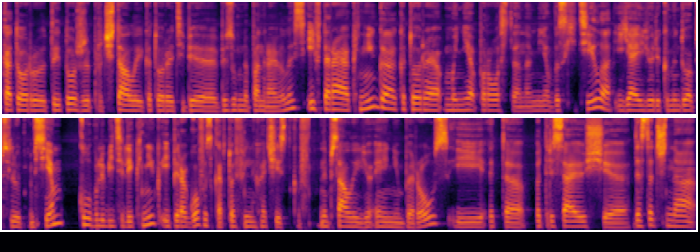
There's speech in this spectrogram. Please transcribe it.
которую ты тоже прочитала и которая тебе безумно понравилась. И вторая книга, которая мне просто, она меня восхитила, и я ее рекомендую абсолютно всем. Клуб любителей книг и пирогов из картофельных очистков. Написала ее Энни Бэрроуз, и это потрясающее, достаточно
